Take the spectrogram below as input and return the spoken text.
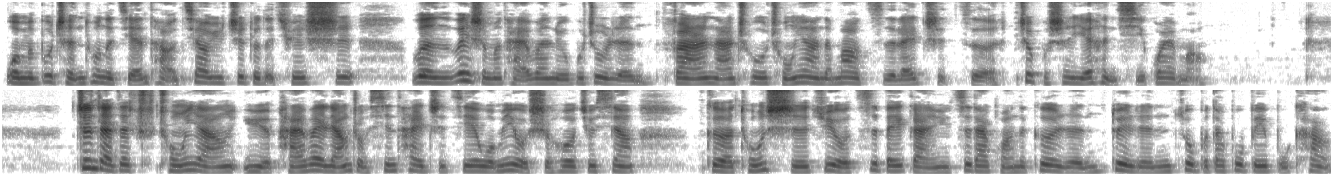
我们不沉痛地检讨教育制度的缺失，问为什么台湾留不住人，反而拿出崇洋的帽子来指责，这不是也很奇怪吗？挣扎在崇洋与排外两种心态之间，我们有时候就像。个同时具有自卑感与自大狂的个人，对人做不到不卑不亢。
